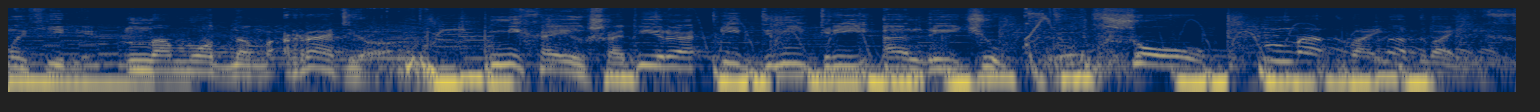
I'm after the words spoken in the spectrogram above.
прямом эфире на модном радио Михаил Шапира и Дмитрий Андрейчук. Шоу на двоих. На двоих.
